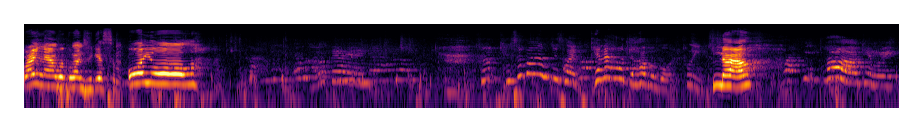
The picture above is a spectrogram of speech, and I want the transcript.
right now we're going to get some oil. Okay. So, can somebody just like, can I have the hoverboard, please? No. Oh, I can't wait.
